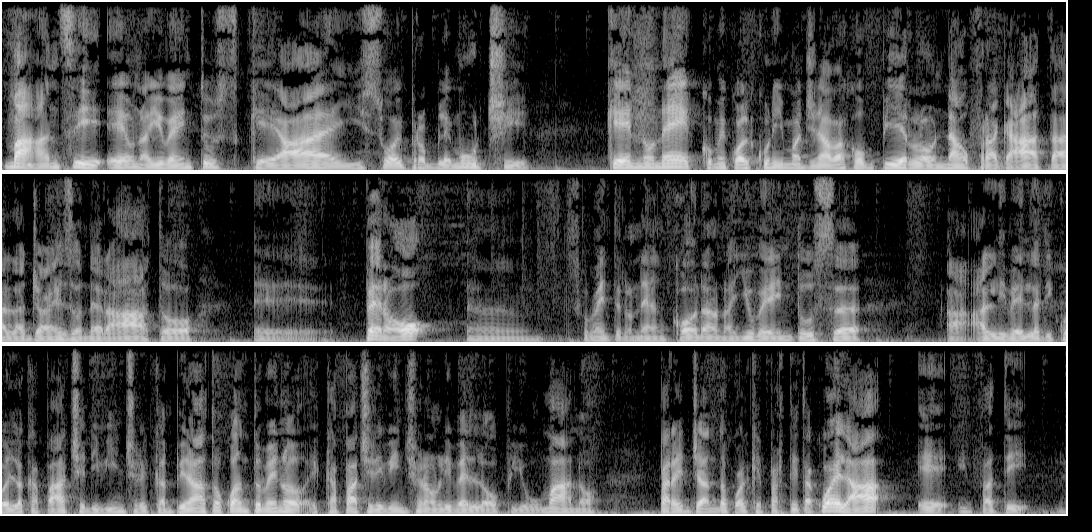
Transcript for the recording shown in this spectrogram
Ma anzi, è una Juventus che ha i suoi problemucci. Che non è come qualcuno immaginava con Pirlo, naufragata, l'ha già esonerato eh, però eh, sicuramente non è ancora una Juventus a, a, livello di quello capace di vincere il campionato, o quantomeno è capace di vincere a un livello più umano, pareggiando qualche partita qua e là e infatti eh,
